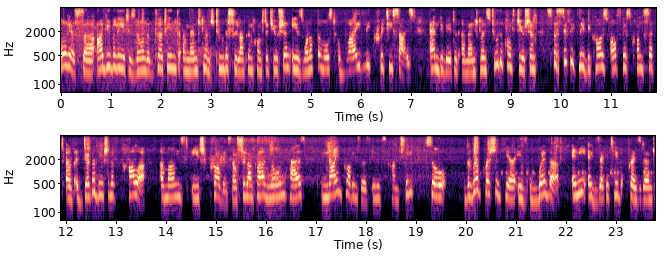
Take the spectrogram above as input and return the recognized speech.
Well, yes, uh, arguably it is known that the 13th Amendment to the Sri Lankan Constitution is one of the most widely criticized and debated amendments to the Constitution, specifically because of this concept of a devolution of power amongst each province. Now, Sri Lanka, known as nine provinces in its country. So the real question here is whether any executive president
